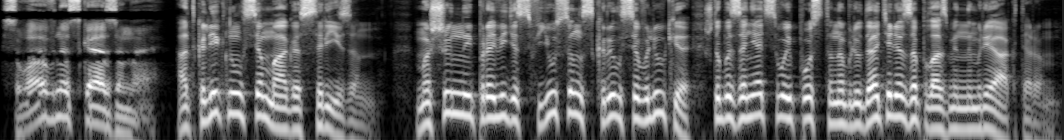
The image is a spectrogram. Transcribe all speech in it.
«Славно сказано!» – откликнулся Магас Ризан. Машинный провидец Фьюсон скрылся в люке, чтобы занять свой пост наблюдателя за плазменным реактором.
